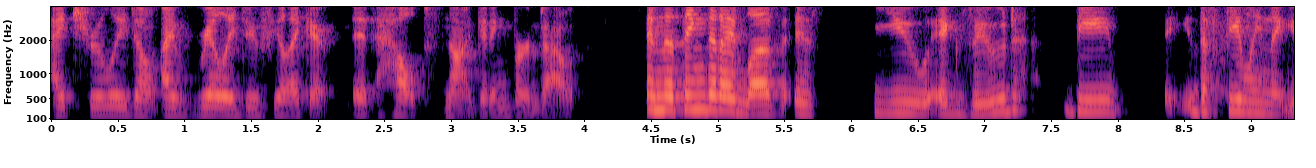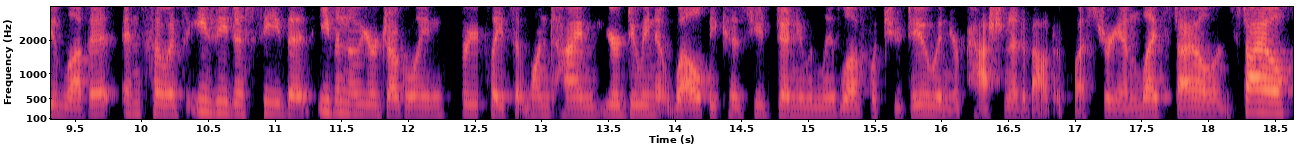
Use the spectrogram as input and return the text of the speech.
I truly don't, I really do feel like it it helps not getting burned out. And the thing that I love is you exude the the feeling that you love it. And so it's easy to see that even though you're juggling three plates at one time, you're doing it well because you genuinely love what you do and you're passionate about equestrian lifestyle and style.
